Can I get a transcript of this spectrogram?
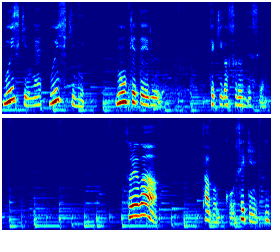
無意識にね無意識に設けているって気がするんですよ。それは多分こう世間一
